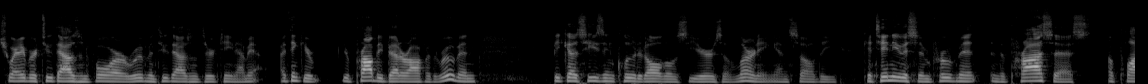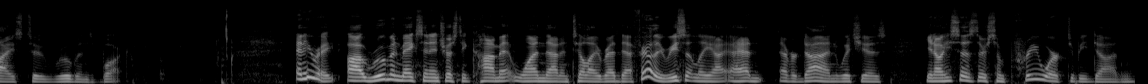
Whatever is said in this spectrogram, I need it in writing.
Schwaber 2004 or Rubin 2013, I mean, I think you're you're probably better off with Rubin because he's included all those years of learning. And so the continuous improvement in the process applies to Rubin's book. At any rate, uh, Rubin makes an interesting comment, one that until I read that fairly recently, I, I hadn't ever done, which is, you know, he says there's some pre work to be done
